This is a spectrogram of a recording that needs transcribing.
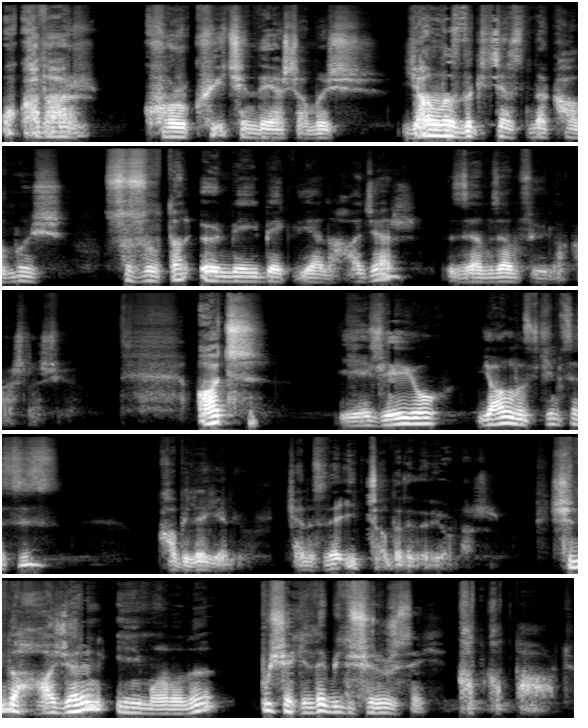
o kadar korku içinde yaşamış, yalnızlık içerisinde kalmış, susuzluktan ölmeyi bekleyen Hacer zemzem suyuyla karşılaşıyor. Aç, yiyeceği yok, yalnız kimsesiz kabile geliyor. Kendisine ilk çadırı veriyorlar. Şimdi Hacer'in imanını bu şekilde bir düşünürsek kat kat daha artıyor.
